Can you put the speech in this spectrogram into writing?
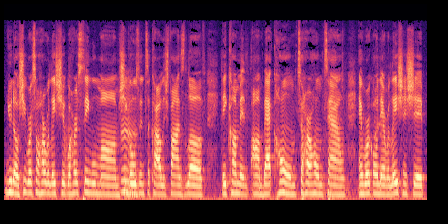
you know, she works on her relationship with her single mom. She goes into college, finds love. They come in um, back home to her hometown and work on their relationship.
